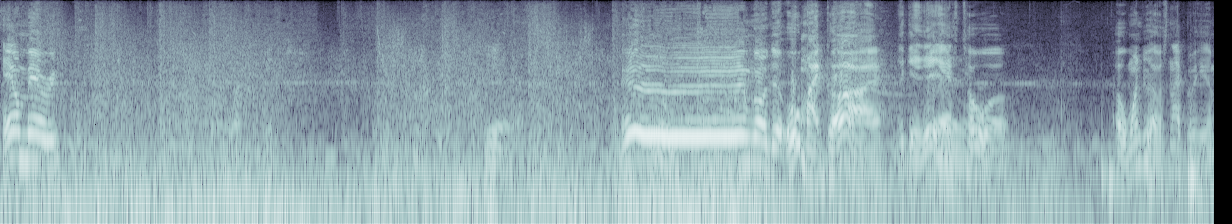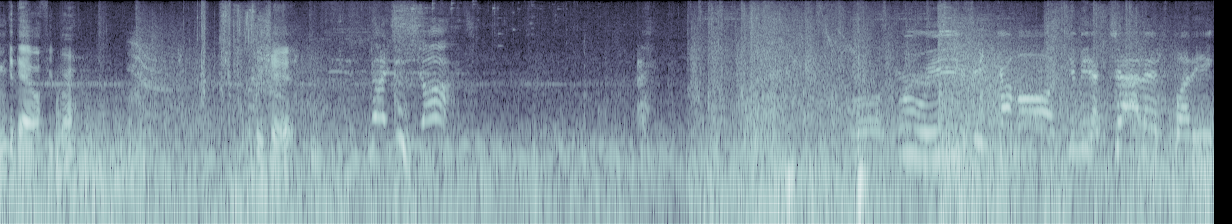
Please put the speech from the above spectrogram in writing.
Hail Mary. Yeah. Hey, I'm going to. Oh my god. Look at that Yeah. ass toe up. Oh, one dude have a sniper here. Let me get that off you, bro. Appreciate it. Nice shot. Ooh, easy. Come on, give me a challenge, buddy.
